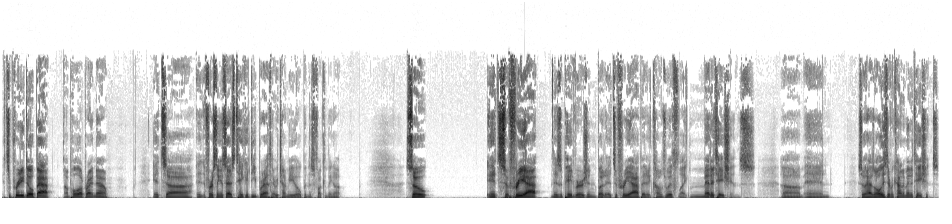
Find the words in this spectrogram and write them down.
It's a pretty dope app. I'll pull up right now. It's uh it, the first thing it says, take a deep breath every time you open this fucking thing up. So it's a free app. There's a paid version, but it's a free app and it comes with like meditations um, and so it has all these different kind of meditations,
